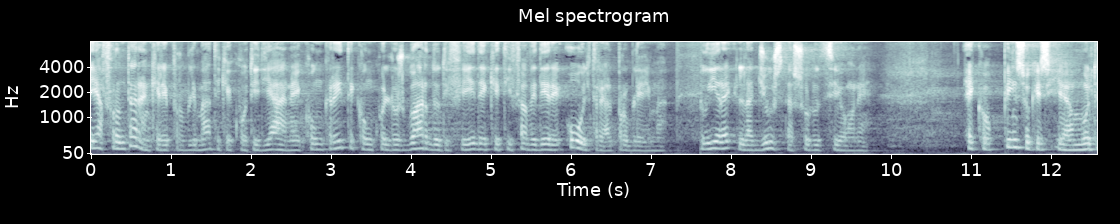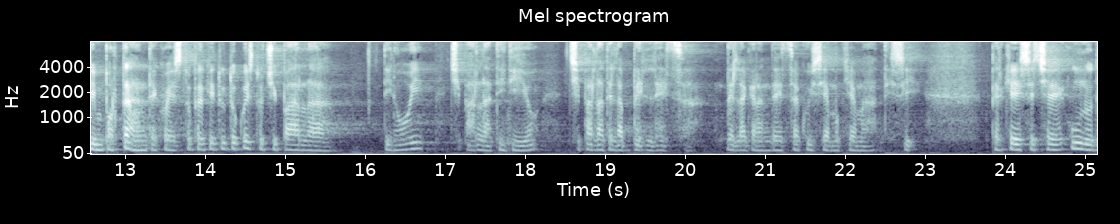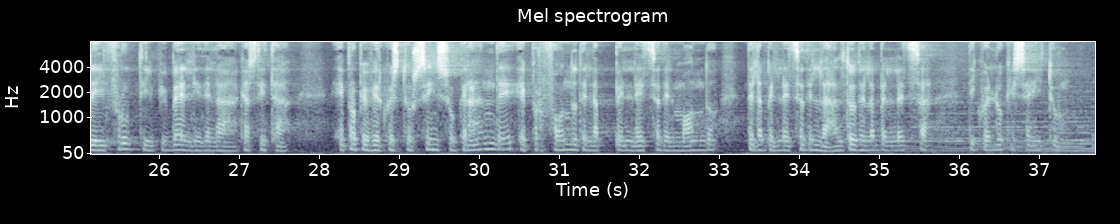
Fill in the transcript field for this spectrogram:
e affrontare anche le problematiche quotidiane e concrete con quello sguardo di fede che ti fa vedere oltre al problema, intuire la giusta soluzione. Ecco, penso che sia molto importante questo, perché tutto questo ci parla di noi, ci parla di Dio, ci parla della bellezza, della grandezza a cui siamo chiamati, sì. Perché se c'è uno dei frutti più belli della castità è proprio avere questo senso grande e profondo della bellezza del mondo, della bellezza dell'altro, della bellezza di quello che sei tu.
